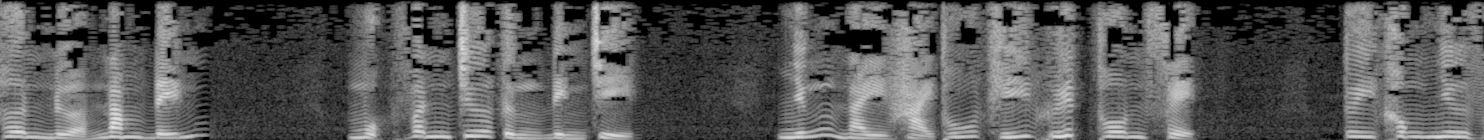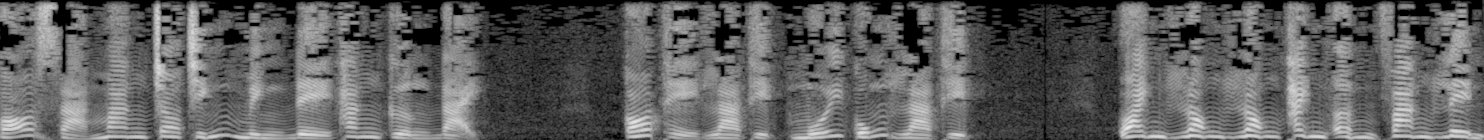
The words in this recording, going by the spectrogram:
Hơn nửa năm đến, Mục vân chưa từng đình chỉ. Những này hải thú khí huyết thôn phệ. Tuy không như võ giả mang cho chính mình để thăng cường đại. Có thể là thịt muối cũng là thịt. Oanh long long thanh âm vang lên.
